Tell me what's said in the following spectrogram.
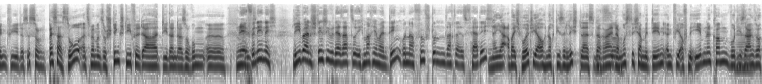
irgendwie, das ist so besser so, als wenn man so Stinkstiefel da hat, die dann da so rum. Äh, Nee, finde ich nicht. Lieber ein Stinkstiefel, der sagt so, ich mache hier mein Ding und nach fünf Stunden sagt er, ist fertig. naja, aber ich wollte ja auch noch diese Lichtleiste da rein. so. Da musste ich ja mit denen irgendwie auf eine Ebene kommen, wo die sagen so,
